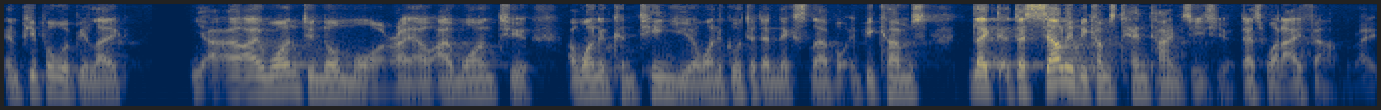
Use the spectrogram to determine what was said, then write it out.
and people would be like, yeah, I, I want to know more, right? I, I, want to, I want to continue. I want to go to the next level. It becomes like the selling becomes ten times easier. That's what I found, right?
